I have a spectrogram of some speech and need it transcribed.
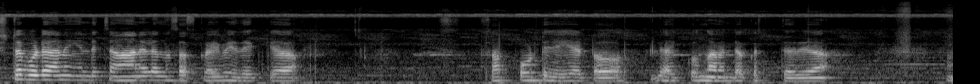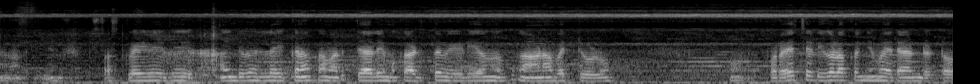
ഇഷ്ടപ്പെടുകയാണെങ്കിൽ എന്റെ ചാനലൊന്ന് സബ്സ്ക്രൈബ് ചെയ്തേക്കുക. സപ്പോർട്ട് ചെയ്യട്ടോ. ലൈക്കും കമന്റൊക്കെ തരിക. സബ്സ്ക്രൈബ് ചെയ്ത് അതിന്റെ ബെല്ലൈക്കണൊക്കെ അമർത്തിയാലേ നമുക്ക് അടുത്ത വീഡിയോ നമുക്ക് കാണാൻ പറ്റുള്ളൂ. കുറേ ചെടികളൊക്കെ ഇനി വരാണ്ട് കേട്ടോ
